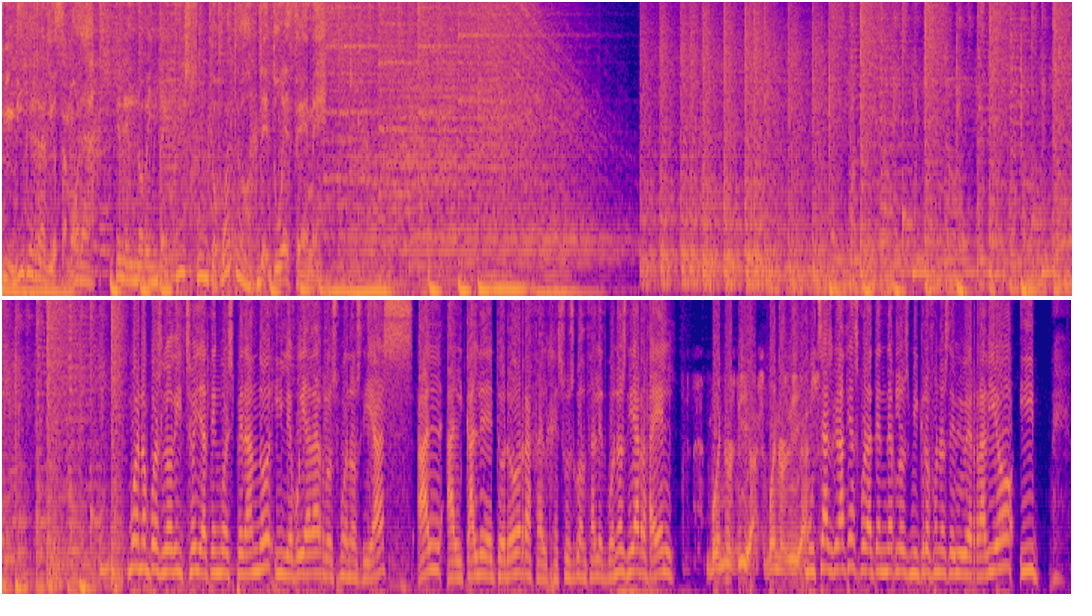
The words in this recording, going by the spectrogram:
Vive Radio Zamora en el 93.4 de tu FM. Bueno, pues lo dicho, ya tengo esperando y le voy a dar los buenos días al alcalde de Toro, Rafael Jesús González. Buenos días, Rafael. Buenos días, buenos días. Muchas gracias por atender los micrófonos de Vive Radio y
